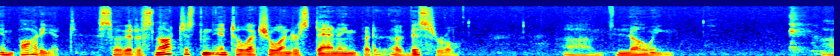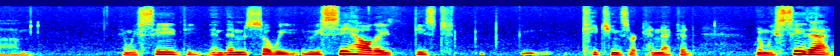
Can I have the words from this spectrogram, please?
embody it so that it's not just an intellectual understanding but a, a visceral um, knowing. Um, and we see the, and then so we, we see how the, these t- teachings are connected. When we see that,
